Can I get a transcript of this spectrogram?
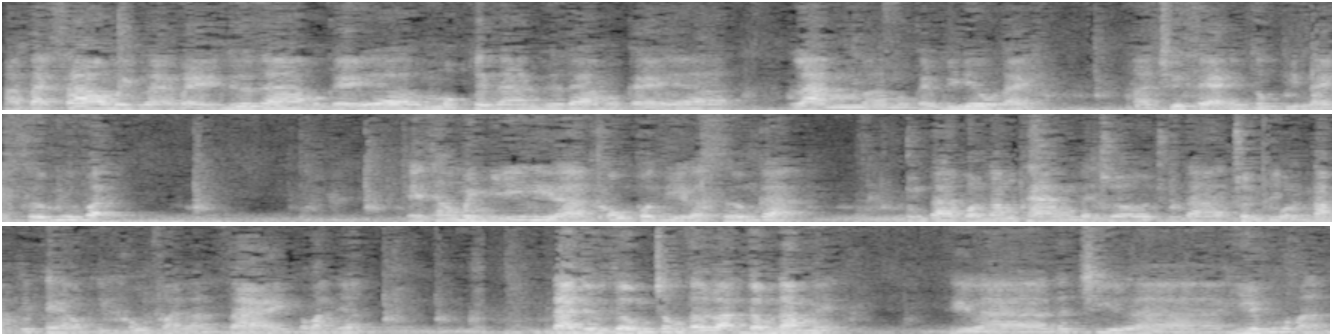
À, tại sao mình lại phải đưa ra một cái ờ, mốc thời gian đưa ra một cái ờ, làm một cái video này à, chia sẻ những thông tin này sớm như vậy? Để theo mình nghĩ thì là không có gì là sớm cả. Chúng ta có 5 tháng để cho chúng ta chuẩn bị của năm tiếp theo thì không phải là dài các bạn nhé. Đà điều giống trong giai đoạn đầu năm ấy thì là rất chi là hiếm các bạn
